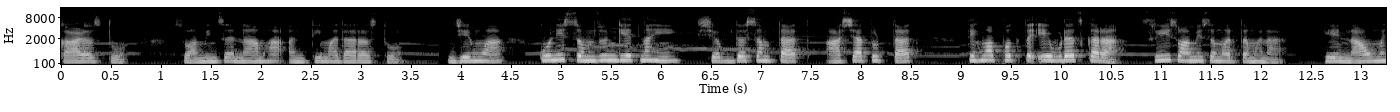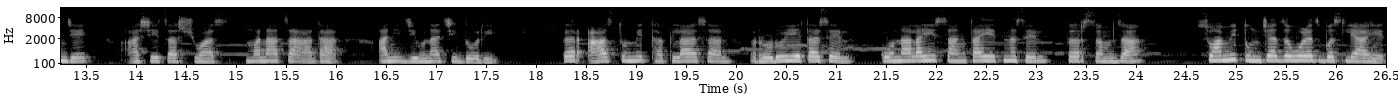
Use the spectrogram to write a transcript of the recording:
काळ असतो. स्वामींचं नाम हा अंतिम आधार असतो. जेव्हा कोणी समजून घेत नाही शब्द संपतात आशा तुटतात तेव्हा फक्त एवढंच करा श्री स्वामी समर्थ म्हणा. हे नाव म्हणजे आशेचा श्वास मनाचा आधार आणि जीवनाची दोरी. तर आज तुम्ही थकला असाल रडू येत असेल कोणालाही सांगता येत नसेल तर समजा स्वामी तुमच्याजवळच बसले आहेत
